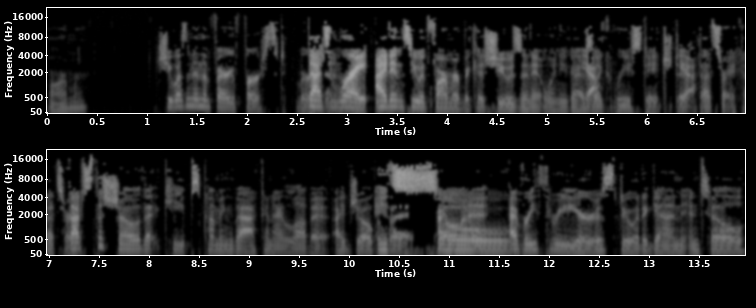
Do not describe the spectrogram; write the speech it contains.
Farmer. She wasn't in the very first version. That's right. I didn't see with Farmer because she was in it when you guys Yeah. like restaged it. Yeah. That's right. That's right. That's the show that keeps coming back, and I love it. I joke It's that I want to every three years do it again until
